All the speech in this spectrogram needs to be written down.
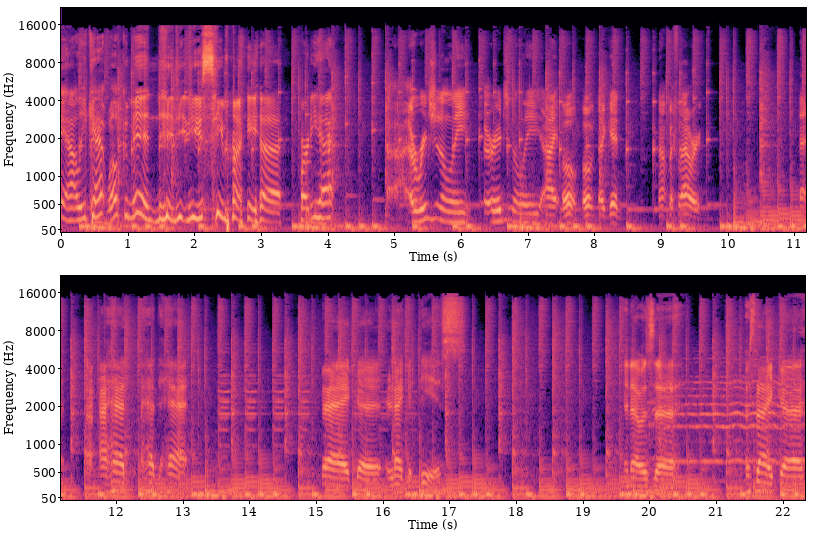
Hi, Alley Cat. Welcome in. Did you see my uh, party hat? Uh, originally, originally, I oh oh again, not my flower. Uh, I, I had I had the hat like uh, like this, and I was uh I was like uh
